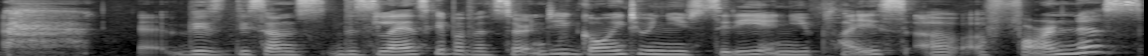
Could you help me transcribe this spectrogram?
this this uns- this landscape of uncertainty, going to a new city, a new place of, of foreignness.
